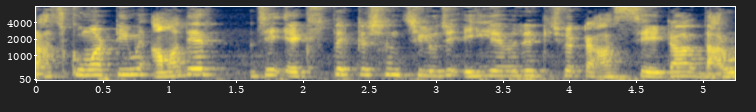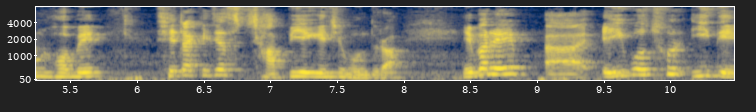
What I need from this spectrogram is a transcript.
রাজকুমার টিম আমাদের যে এক্সপেকটেশন ছিল যে এই লেভেলের কিছু একটা আসছে, এটা দারুণ হবে, সেটাকে জাস্ট ছাপিয়ে গেছে বন্ধুরা। এবারে এই বছর ঈদে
